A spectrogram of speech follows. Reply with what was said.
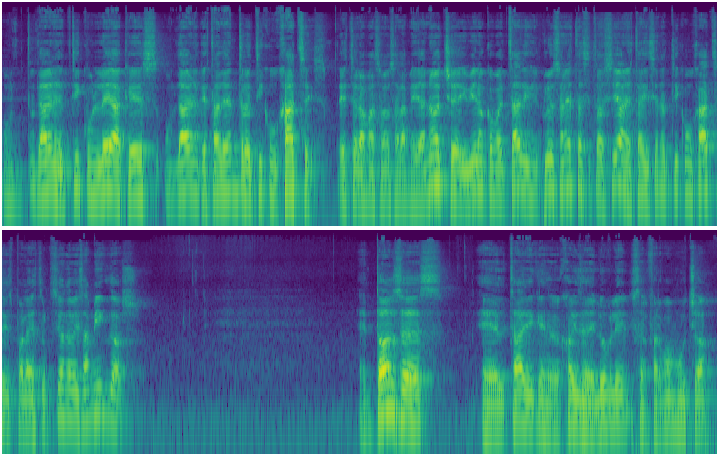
un daven de Tikkun Lea que es un daven que está dentro de Tikkun Hatzeis. Esto era más o menos a la medianoche, y vieron como el tzadik incluso en esta situación está diciendo Tikkun Hatzeis por la destrucción de los amigos. Entonces, el tzadik, el Joyce de Lublin, se enfermó mucho.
